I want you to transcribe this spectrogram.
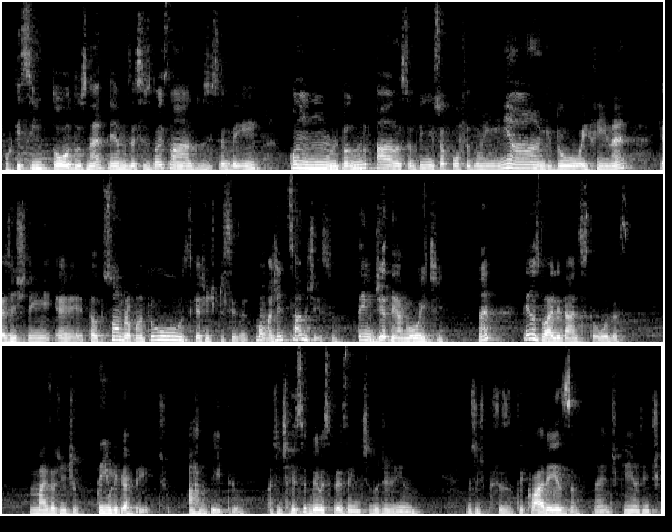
Porque sim, todos, né, temos esses dois lados. Isso é bem comum, todo mundo fala sobre isso, a força do yin yang, do, enfim, né, que a gente tem é, tanto sombra quanto luz, que a gente precisa. Bom, a gente sabe disso. Tem o dia, tem a noite, né? Tem as dualidades todas, mas a gente tem o livre-arbítrio, arbítrio. A gente recebeu esse presente do divino. A gente precisa ter clareza né, de quem a gente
